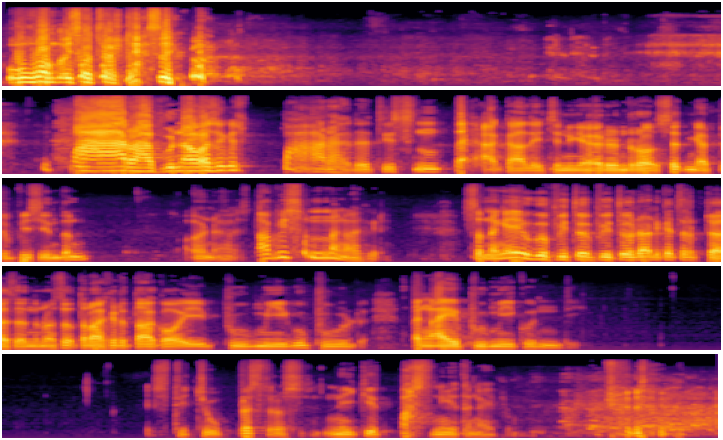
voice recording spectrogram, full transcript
wong kok iso cerdas. parah Abu Nawas iku parah dadi sentek akale jenenge Harun Rasid ngadepi sinten? Oh, nah. Tapi seneng akhirnya. Senengnya juga beda-beda dan kecerdasan termasuk terakhir takoi bumi ku bu, tengah bumi kundi. Dicubles terus niki pas nih tengah bumi.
